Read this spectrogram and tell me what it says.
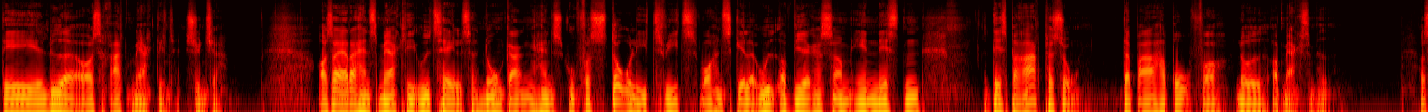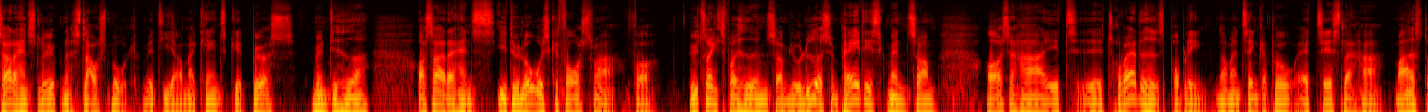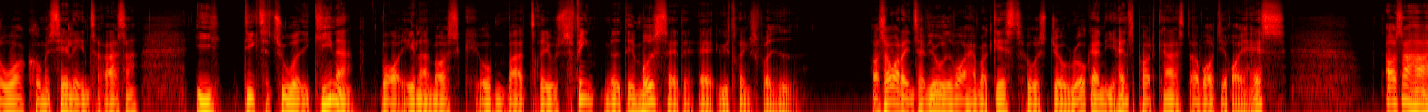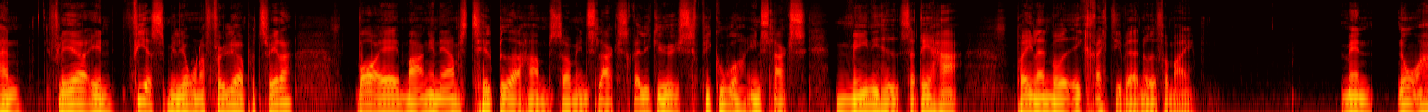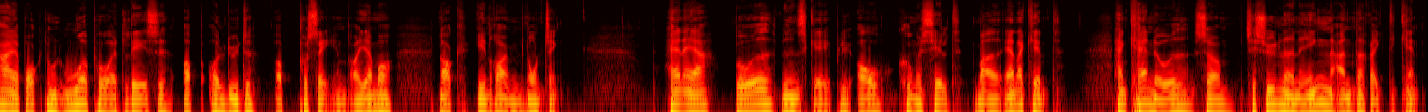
det lyder også ret mærkeligt, synes jeg. Og så er der hans mærkelige udtalelser, nogle gange hans uforståelige tweets, hvor han skælder ud og virker som en næsten desperat person, der bare har brug for noget opmærksomhed. Og så er der hans løbende slagsmål med de amerikanske børsmyndigheder, og så er der hans ideologiske forsvar for ytringsfriheden, som jo lyder sympatisk, men som også har et øh, troværdighedsproblem, når man tænker på, at Tesla har meget store kommersielle interesser i diktaturet i Kina, hvor Elon Musk åbenbart trives fint med det modsatte af ytringsfrihed. Og så var der interviewet, hvor han var gæst hos Joe Rogan i hans podcast, og hvor de røg has. Og så har han flere end 80 millioner følgere på Twitter, hvoraf mange nærmest tilbeder ham som en slags religiøs figur, en slags menighed. Så det har på en eller anden måde ikke rigtig været noget for mig. Men nu har jeg brugt nogle uger på at læse op og lytte op på sagen, og jeg må nok indrømme nogle ting. Han er både videnskabelig og kommercielt meget anerkendt. Han kan noget, som til ingen andre rigtig kan.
